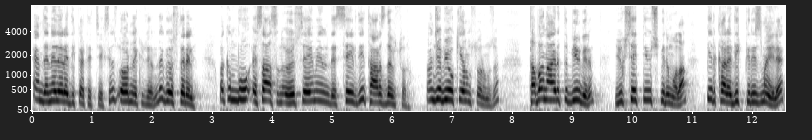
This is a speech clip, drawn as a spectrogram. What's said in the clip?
Hem de nelere dikkat edeceksiniz örnek üzerinde gösterelim. Bakın bu esasında ÖSYM'nin de sevdiği tarzda bir soru. Önce bir okuyalım sorumuzu. Taban ayrıtı 1 birim, yüksekliği 3 birim olan bir kare dik prizma ile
